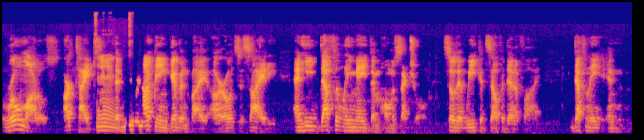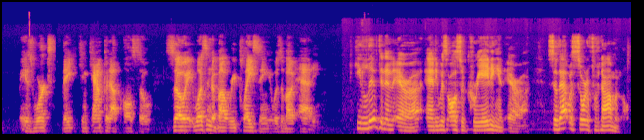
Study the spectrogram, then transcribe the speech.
role models, archetypes mm. that we were not being given by our own society. And he definitely made them homosexual so that we could self identify. Definitely in his works, they can camp it up also. So it wasn't about replacing, it was about adding. He lived in an era and he was also creating an era so that was sort of phenomenal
